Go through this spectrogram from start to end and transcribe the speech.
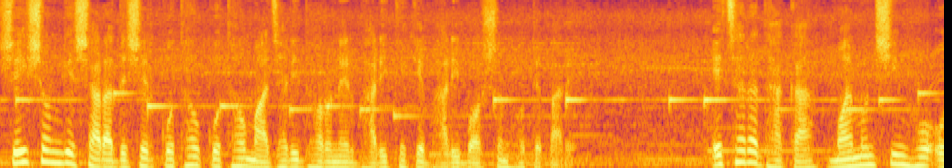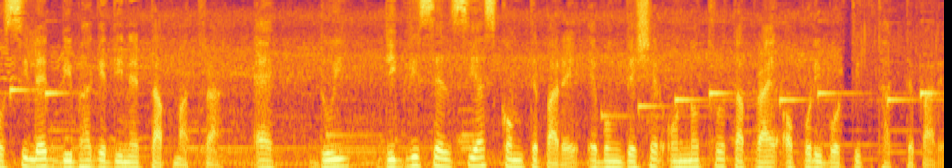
সেই সঙ্গে সারা দেশের কোথাও কোথাও মাঝারি ধরনের ভারী থেকে ভারী বর্ষণ হতে পারে। এছাড়া ঢাকা, ময়মনসিংহ ও সিলেট বিভাগে দিনের তাপমাত্রা এক, দুই ডিগ্রি সেলসিয়াস কমতে পারে এবং দেশের অন্যত্র তা প্রায় অপরিবর্তিত থাকতে পারে।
